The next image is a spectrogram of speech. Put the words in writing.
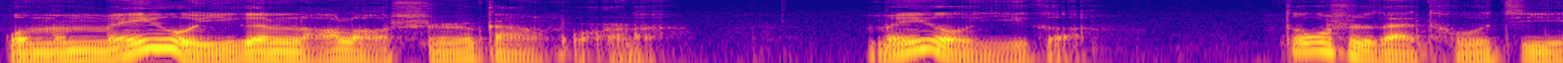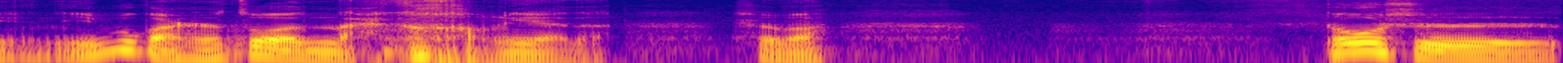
我们没有一个人老老实实干活的，没有一个，都是在投机。你不管是做哪个行业的，是吧？都是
